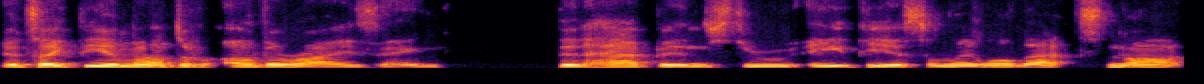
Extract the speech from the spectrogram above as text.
It's like the amount of otherizing that happens through atheists. I'm like well that's not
